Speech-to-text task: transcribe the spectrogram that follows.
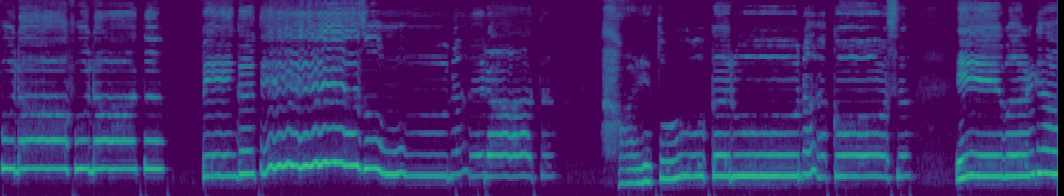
फुला फुलात पेंगते अजून रात। हाय तू करू नकोस एवढ्यात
